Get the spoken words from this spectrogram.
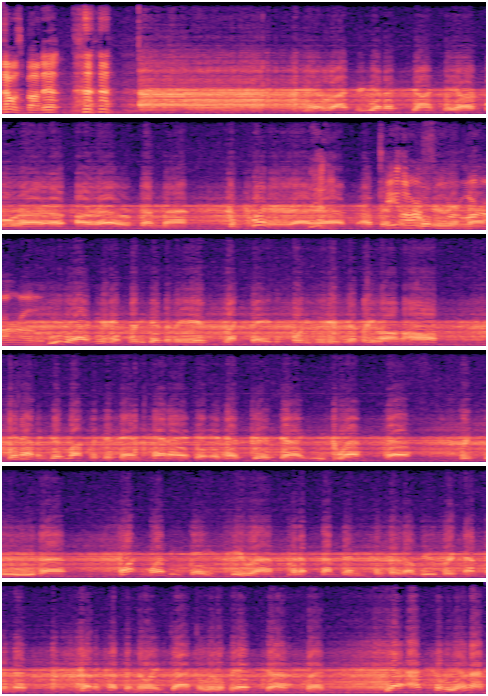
that was about it. yeah, Roger. Yeah, that's John KR4RO from, uh, from Twitter. Uh, yeah. uh, KR4RRO. Uh, usually I hear him pretty good, but it is, like I say, the 40 meters is a pretty long haul. Been having good luck with this antenna. It, it has good uh, east-west uh, receive. Uh, wanting one of these days to uh, put up something, some sort of a loop or something to try to cut the noise back a little bit. Uh, but yeah, actually, I'm not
